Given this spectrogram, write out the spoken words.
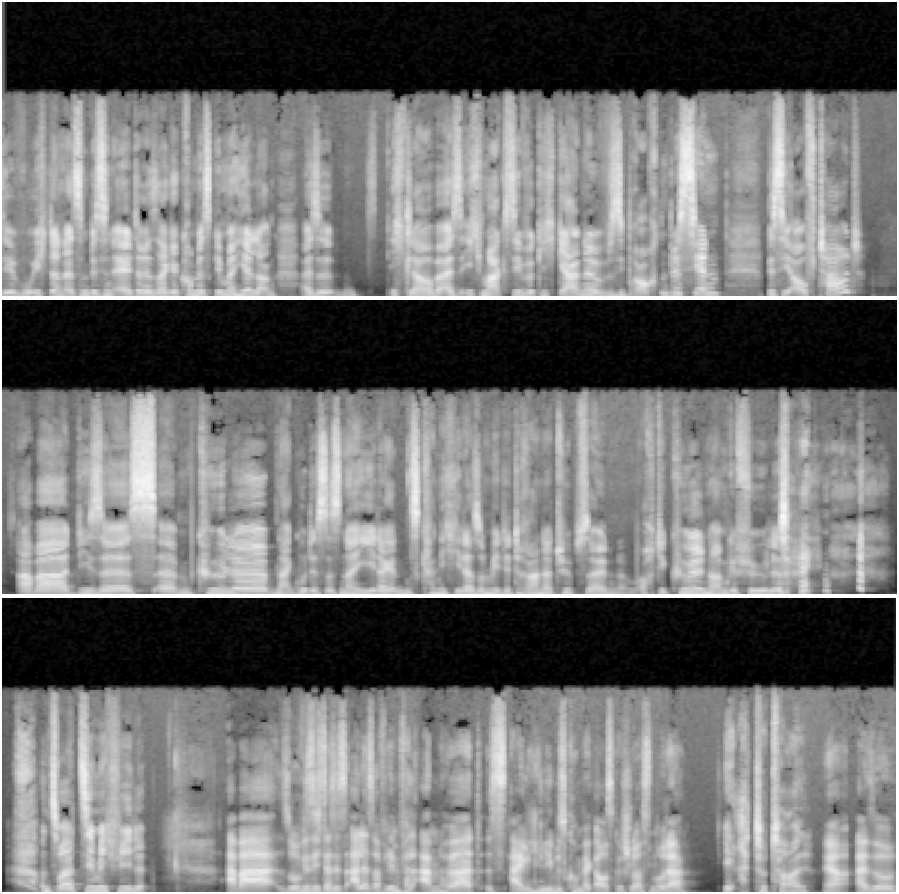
die, wo ich dann als ein bisschen ältere sage, komm, jetzt gehen wir hier lang. Also ich glaube, also ich mag sie wirklich gerne. Sie braucht ein bisschen, bis sie auftaut. Aber dieses ähm, kühle, na gut, es ist na jeder, es kann nicht jeder so ein mediterraner Typ sein. Auch die Kühlen haben Gefühle, sag ich mal. Und zwar ziemlich viele. Aber so wie sich das jetzt alles auf jeden Fall anhört, ist eigentlich ein Liebescomeback ausgeschlossen, oder? Ja, total. Ja, also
